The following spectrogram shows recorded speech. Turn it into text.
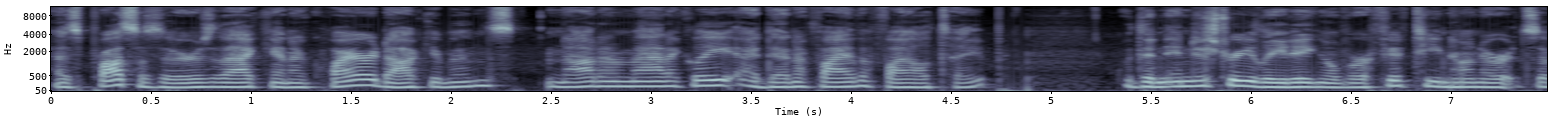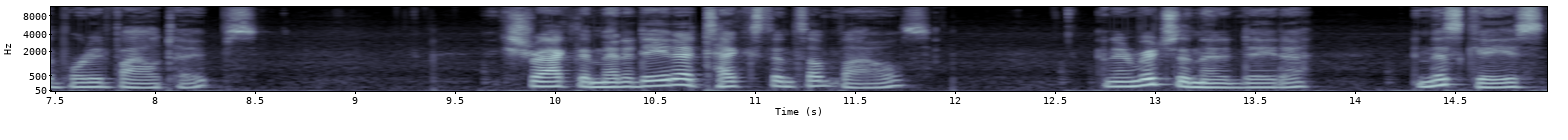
as processors that can acquire documents and automatically identify the file type with an industry leading over 1500 supported file types, extract the metadata, text, and subfiles, and enrich the metadata, in this case,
